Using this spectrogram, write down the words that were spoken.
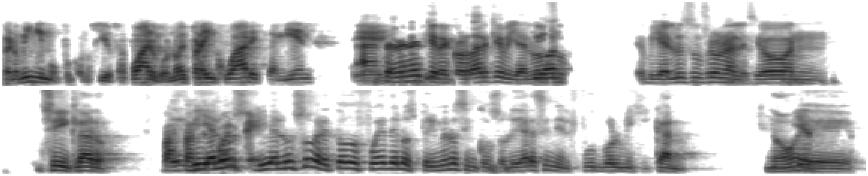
pero mínimo fue conocido, o sea, fue algo, ¿no? Efraín Juárez también. Ah, eh, también hay que recordar que Villaluz, Villaluz sufre una lesión. Sí, claro. Bastante Villaluz, fuerte. Villaluz, sobre todo, fue de los primeros en consolidarse en el fútbol mexicano. ¿no? Eh,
